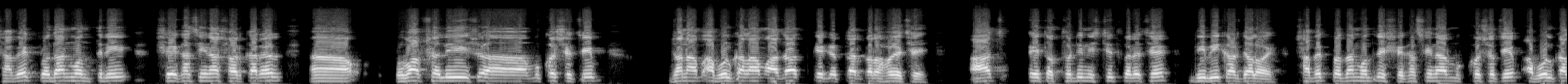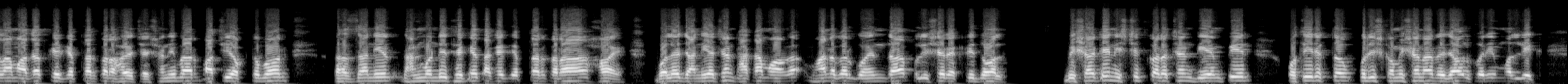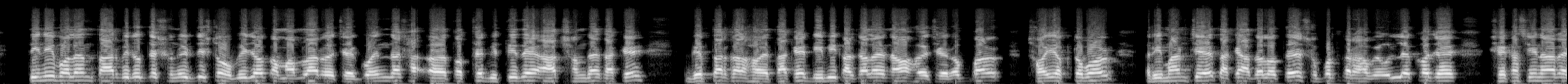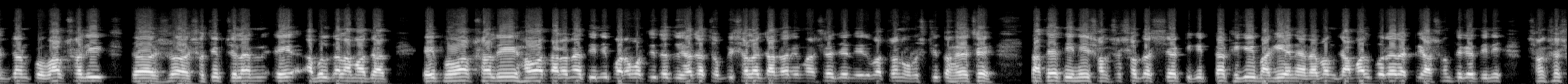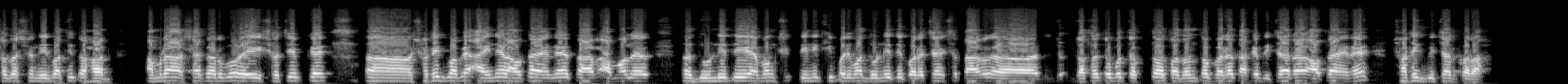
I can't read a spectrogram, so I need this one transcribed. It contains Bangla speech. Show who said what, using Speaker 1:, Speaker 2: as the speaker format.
Speaker 1: সাবেক প্রধানমন্ত্রী শেখ হাসিনা সরকারের প্রভাবশালী মুখ্য সচিব জনাব আবুল কালাম আজাদকে গ্রেপ্তার করা হয়েছে। আজ এই তথ্যটি নিশ্চিত করেছে ডিবি কার্যালয়। সাবেক প্রধানমন্ত্রী শেখ হাসিনার মুখ্য সচিব আবুল কালাম আজাদকে গ্রেপ্তার করা হয়েছে। শনিবার পাঁচই অক্টোবর রাজধানীর ধানমন্ডি থেকে তাকে গ্রেপ্তার করা হয় বলে জানিয়েছেন ঢাকা মহানগর গোয়েন্দা পুলিশের একটি দল। বিষয়টি নিশ্চিত করেছেন ডিএমপির অতিরিক্ত পুলিশ কমিশনার রেজাউল করিম মল্লিক, তিনি বলেন, তার বিরুদ্ধে সুনির্দিষ্ট অভিযোগ ও মামলা রয়েছে। গোয়েন্দা তথ্যের ভিত্তিতে আজ সন্ধ্যায় তাকে গ্রেপ্তার করা হয়। তাকে ডিবি কার্যালয়ে নেওয়া হয়েছে। রোববার ছয় অক্টোবর রিমান্ড চেয়ে তাকে আদালতে সোপর্দ করা হবে। উল্লেখ্য যে শেখ হাসিনার একজন প্রভাবশালী সচিব ছিলেন এই আবুল কালাম আজাদ। এই প্রভাবশালী হওয়ার কারণে তিনি পরবর্তীতে দুই হাজার চব্বিশ সালের জানুয়ারি মাসে যে নির্বাচন অনুষ্ঠিত হয়েছে, তাতে তিনি সংসদ সদস্যের টিকিটটা ঠিকই বাগিয়ে নেন এবং জামালপুরের একটি আসন থেকে তিনি সংসদ সদস্য নির্বাচিত হন। আমরা আশা করব এই সচিবকে সঠিকভাবে আইনের আওতায় এনে তার আমলের দুর্নীতি এবং তিনি কি পরিমাণ দুর্নীতি করেছেন সে তার যথাযথ তদন্ত করে তাকে বিচারের আওতায় এনে সঠিক বিচার করা।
